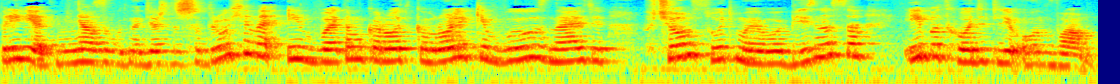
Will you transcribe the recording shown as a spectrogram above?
Привет, меня зовут Надежда Шадрухина, и в этом коротком ролике вы узнаете, в чем суть моего бизнеса и подходит ли он вам.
